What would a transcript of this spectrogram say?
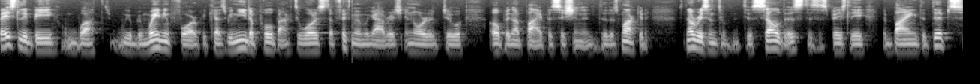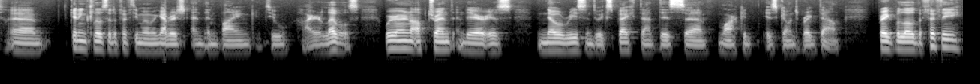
basically be what we've been waiting for because we need a pullback towards the 50 moving average in order to open up buy position into this market. There's no reason to, to sell this. This is basically buying the dips, um, getting close to the 50 moving average, and then buying to higher levels. We're in an uptrend, and there is no reason to expect that this uh, market is going to break down. Break below the 50,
